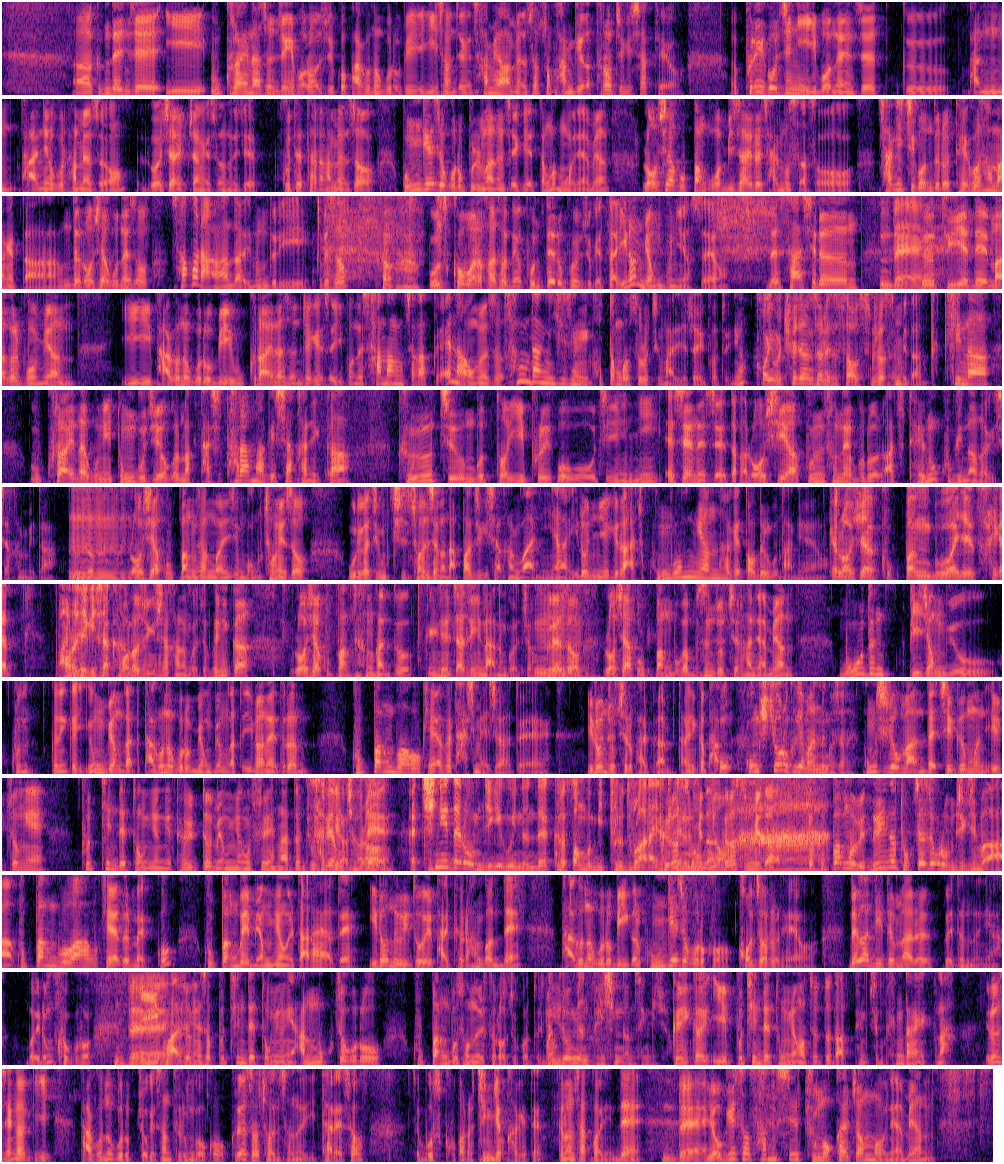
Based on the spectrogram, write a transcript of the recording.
아 근데 이제 이 우크라이나 전쟁이 벌어지고 바그너 그룹이 이 전쟁에 참여하면서 좀 관계가 틀어지기 시작해요. 어, 프리고진이 이번에 이제 그 반 반역을 하면서 러시아 입장에서는 이제 구테타를 하면서 공개적으로 불만을 제기했던 건 뭐냐면 러시아 국방부가 미사일을 잘못 쏴서 자기 직원들을 대거 사망했다. 근데 러시아군에서 사과를 안 한다 이놈들이. 그래서 모스크바로 가서 내가 본때를 보여주겠다 이런 명분이었어요. 근데 사실은 네. 그 뒤에 내막을 보면 이 바그너 그룹이 우크라이나 전쟁에서 이번에 사망자가 꽤 나오면서 상당히 희생이 컸던 것으로 지금 알려져 있거든요. 거의 뭐 최전선에서 싸웠으니까. 그렇습니다. 특히나 우크라이나군이 동부 지역을 막 다시 탈환하기 시작하니까 그 즈음부터 이 프리고진이 SNS에다가 러시아 군 수뇌부를 아주 대놓고 비난하기 시작합니다. 그래서 음. 러시아 국방장관이 지금 멍청해서 우리가 지금 지- 전세가 나빠지기 시작한 거 아니냐 이런 얘기를 아주 공공연하게 떠들고 다녀요. 그러니까 러시아 국방부와 이제 사이가 벌어지기 시작하는 벌어지기. 시작하는 거죠. 그러니까 러시아 국방장관도 굉장히 짜증이 나는 거죠. 음. 그래서 러시아 국방부가 무슨 조치를 하냐면 모든 비정규 군 그러니까 용병 같은 바그너 그룹 용병 같은 이런 애들은 국방부하고 계약을 다시 맺어야 돼. 이런 조치를 발표합니다. 그러니까 바- 공, 공식적으로 그게 맞는 거잖아요. 공식적으로 안 돼. 지금은 일종의 푸틴 대통령의 별도 명령을 수행하던 조직이었는데 그러니까 친위대로 움직이고 있는데 국방부 밑으로 들어와라 이렇게 그렇습니다. 되는 거군요. 아. 그렇습니다. 그러니까 국방부 너희는 독자적으로 움직이지 마. 국방부하고 계약을 맺고 국방부의 명령을 따라야 돼. 이런 의도의 발표를 한 건데 바그너 그룹이 이걸 공개적으로 거, 거절을 해요. 내가 니들 말을 왜 듣느냐. 뭐 이런 거고 네. 이 과정에서 푸틴 대통령이 암묵적으로 국방부 손을 들어주거든요. 아, 이러면 배신감 생기죠. 그러니까 이 푸틴 대통령한테 또나 지금 팽당했구나 이런 생각이 바그너 그룹 쪽에선 들은 거고 그래서 전선을 이탈해서 이제 모스크바로 진격하게 된 그런 사건인데 네. 여기서 사실 주목할 점은 뭐냐면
